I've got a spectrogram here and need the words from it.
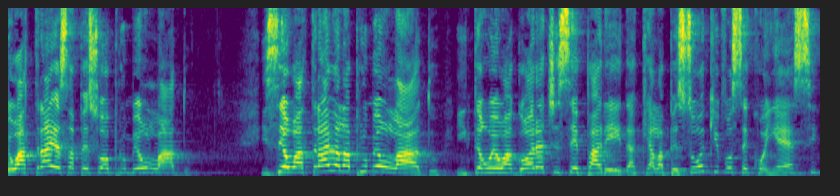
Eu atraio essa pessoa para o meu lado. E se eu atraio ela para o meu lado, então eu agora te separei daquela pessoa que você conhece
